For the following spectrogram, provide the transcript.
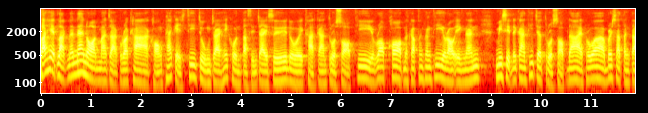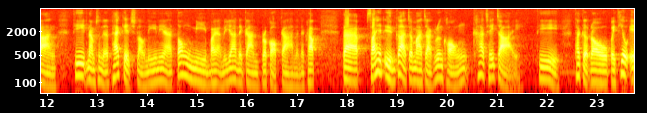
สาเหตุหลักนั้นแน่นอนมาจากราคาของแพ็กเกจที่จูงใจให้คนตัดสินใจซื้อ โดยขาดการตรวจสอบที่รอบคอบนะครับทั้งๆทที่เราเองนั้นมีสิทธิ์ในการที่จะตรวจสอบได้ เพราะว่าบริษัทต่างๆที่นำเสนอแพ็กเกจเหล่านี้เนี่ยต้องมีใบอนุญาตในการประกอบการนะครับ แต่สาเหตุอื่นก็อาจจะมาจากเรื่องของค่าใช้จ่าย ที่ถ้าเกิดเราไปเที่ยวเอ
